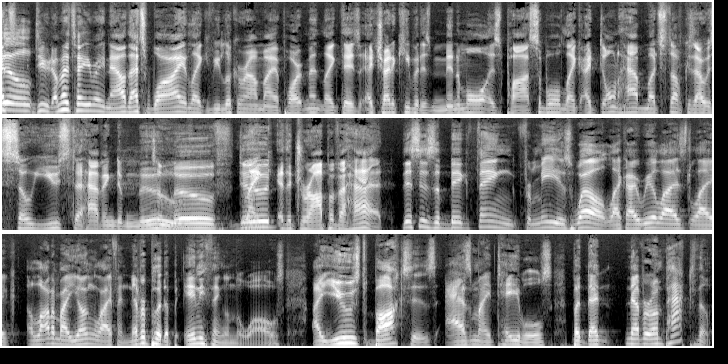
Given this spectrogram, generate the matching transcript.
until dude, I'm gonna tell you right now. That's why, like, if you look around my apartment, like, there's, I try to keep it as minimal as possible. Like, I don't have much stuff because I was so used to having to move, to move, dude. like, at the drop of a hat. this is a big thing for me as well. Like I realized like a lot of my young life I never put up anything on the walls. I used boxes as my tables, but then never unpacked them.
